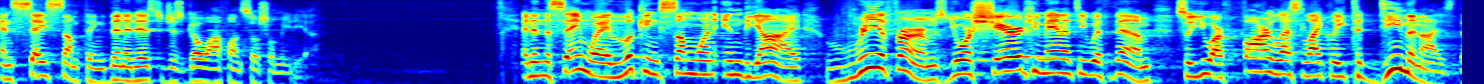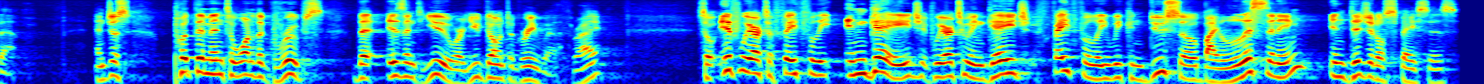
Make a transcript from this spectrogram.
and say something than it is to just go off on social media. And in the same way, looking someone in the eye reaffirms your shared humanity with them, so you are far less likely to demonize them and just put them into one of the groups that isn't you or you don't agree with, right? So, if we are to faithfully engage, if we are to engage faithfully, we can do so by listening in digital spaces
